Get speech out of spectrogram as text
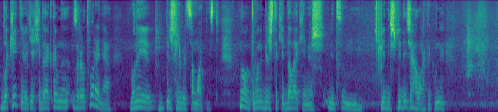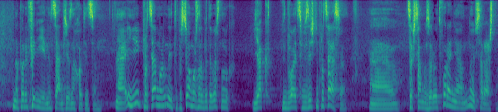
блакитні, в яких йде активне зореутворення, вони більше люблять самотність. Ну, от Вони більш такі далекі між, від, від, від інших галактик. Вони на периферії, не в центрі знаходяться. Е, і про це можна, типу, з цього можна робити висновок, як відбуваються фізичні процеси. Е, це ж саме зореутворення, ну і все решта.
